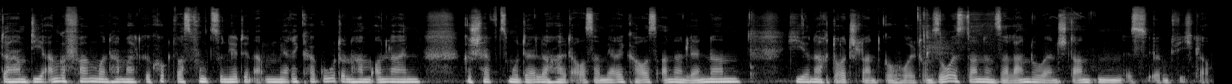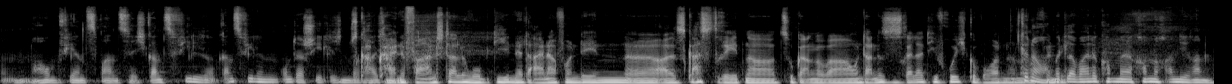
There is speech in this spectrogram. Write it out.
Da haben die angefangen und haben halt geguckt, was funktioniert in Amerika gut und haben Online-Geschäftsmodelle halt aus Amerika, aus anderen Ländern hier nach Deutschland geholt. Und so ist dann ein Salando entstanden, ist irgendwie, ich glaube, ein Home 24, ganz viel, ganz vielen unterschiedlichen es gab keine Veranstaltung, wo die nicht einer von denen äh, als Gastredner zugange war. Und dann ist es relativ ruhig geworden. Genau, mittlerweile kommen wir ja kaum noch an die ran.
